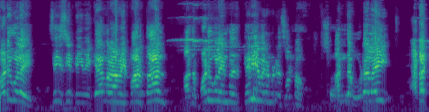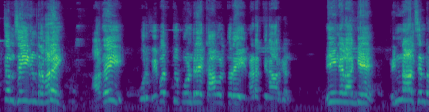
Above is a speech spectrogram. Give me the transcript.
படுகொலை. சிசிடிவி கேமராவை பார்த்தால் அந்த படுகொலை என்பது தெரிய வரும் என்று சொன்னோம். அந்த உடலை அடக்கம் செய்கின்ற வரை அதை ஒரு விபத்து போன்றே காவல்துறை நடத்தினார்கள். நீங்கள் அங்கே பின்னால் சென்ற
